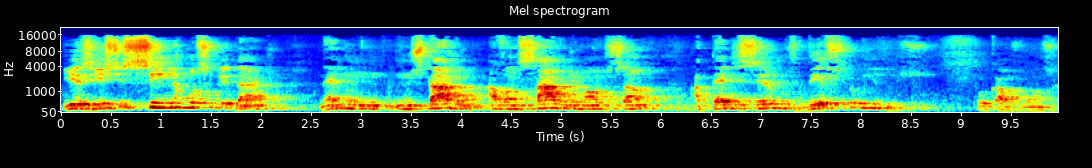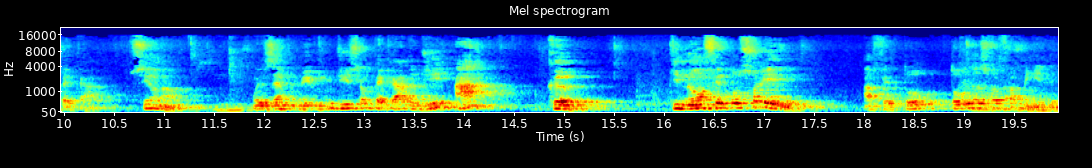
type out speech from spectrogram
E existe sim a possibilidade, né, num, num estado avançado de maldição, até de sermos destruídos por causa do nosso pecado. Sim ou não? Um exemplo bíblico disso é o pecado de Acã, que não afetou só ele, afetou toda a sua família.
